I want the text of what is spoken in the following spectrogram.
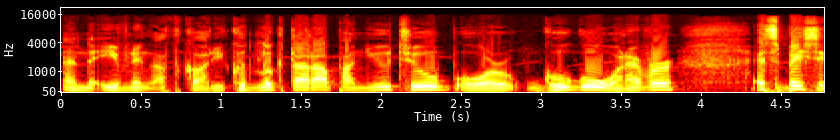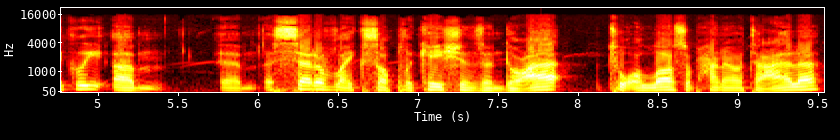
and the evening athkar. You could look that up on YouTube or Google, whatever. It's basically um, um, a set of like supplications and dua to Allah subhanahu wa ta'ala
